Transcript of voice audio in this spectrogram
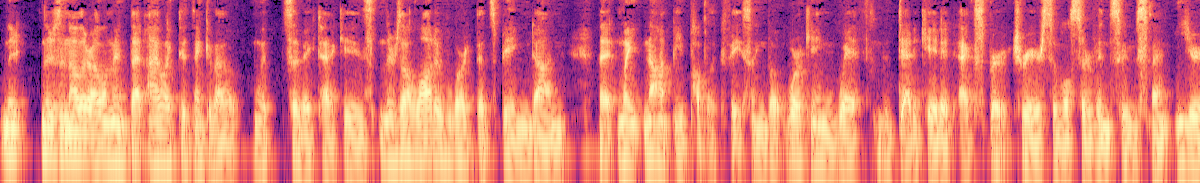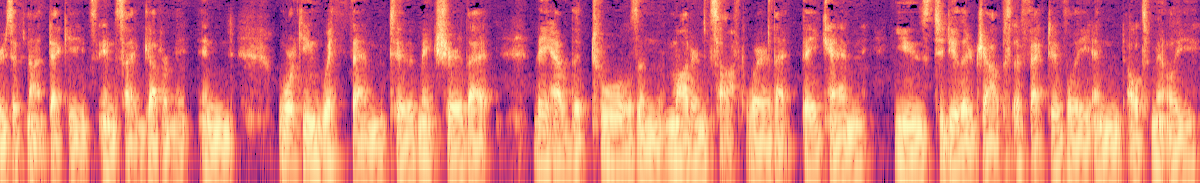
there's another element that I like to think about with civic tech is there's a lot of work that's being done that might not be public facing, but working with the dedicated expert career civil servants who've spent years, if not decades, inside government and working with them to make sure that they have the tools and the modern software that they can use to do their jobs effectively and ultimately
